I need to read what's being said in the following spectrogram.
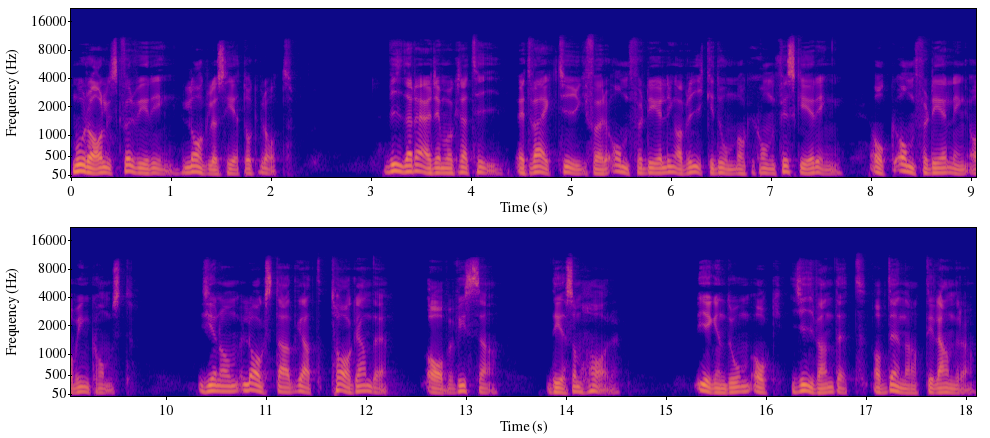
moralisk förvirring, laglöshet och brott. Vidare är demokrati ett verktyg för omfördelning av rikedom och konfiskering och omfördelning av inkomst. Genom lagstadgat tagande av vissa, det som har, egendom och givandet av denna till andra,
